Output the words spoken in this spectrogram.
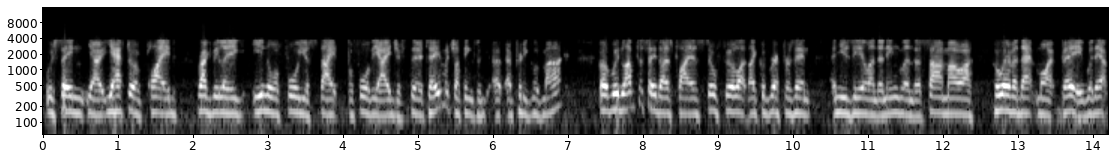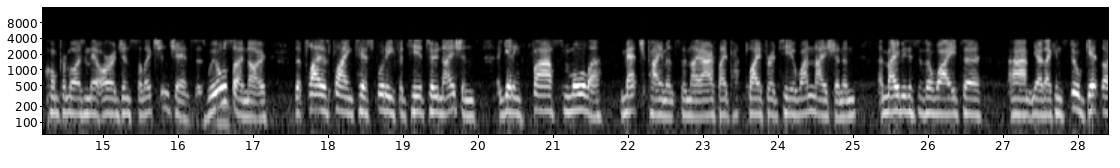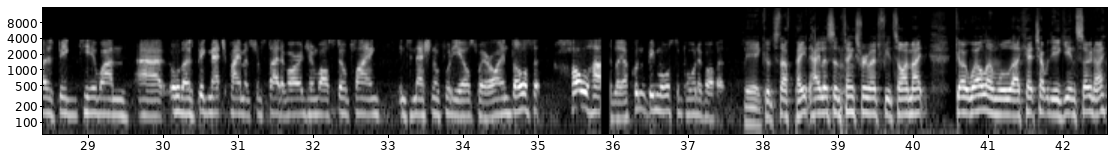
we've seen, you know, you have to have played rugby league in or for your state before the age of 13, which I think is a, a pretty good mark. But we'd love to see those players still feel like they could represent a New Zealand, an England, a Samoa, whoever that might be, without compromising their origin selection chances. We also know that players playing Test footy for Tier 2 nations are getting far smaller match payments than they are if they play for a Tier 1 nation. And, and maybe this is a way to, um, you know, they can still get those big Tier 1, uh, all those big match payments from State of Origin while still playing international footy elsewhere. I endorse it wholeheartedly. I couldn't be more supportive of it. Yeah, good stuff, Pete. Hey, listen, thanks very much for your time, mate. Go well, and we'll uh, catch up with you again soon, eh?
